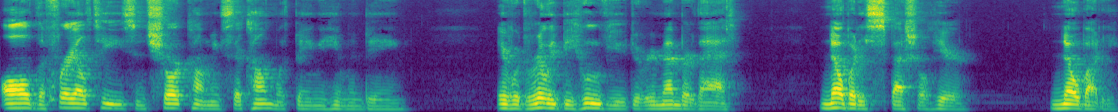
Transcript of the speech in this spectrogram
all the frailties and shortcomings that come with being a human being. It would really behoove you to remember that Nobody's special here. Nobody.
